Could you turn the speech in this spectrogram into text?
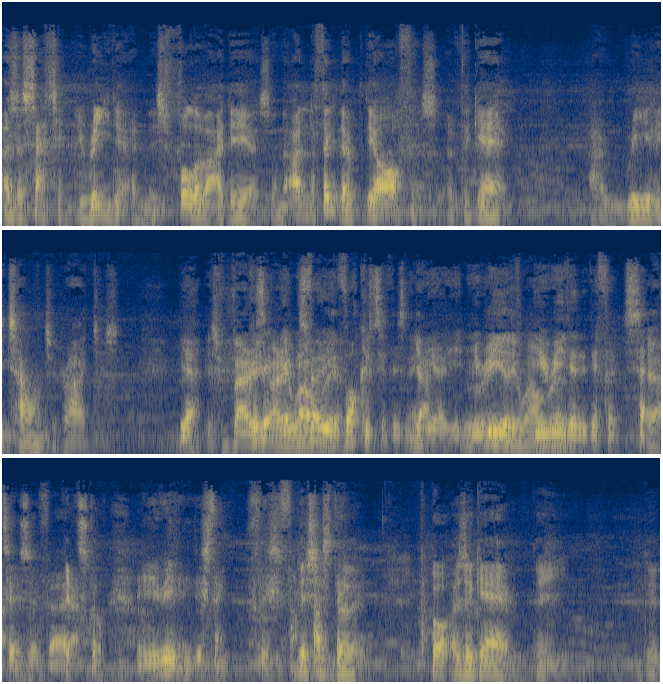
as a setting, you read it and it's full of ideas, and and I think the the authors of the game are really talented writers. Yeah, It's very it- very it's well It's very written. evocative, isn't it? Yeah, you, know, you, you really read, well You read in the different sectors of uh, Yeah. stuff, and you read it, you just think this is fantastic. This is brilliant. But as a game, the, the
